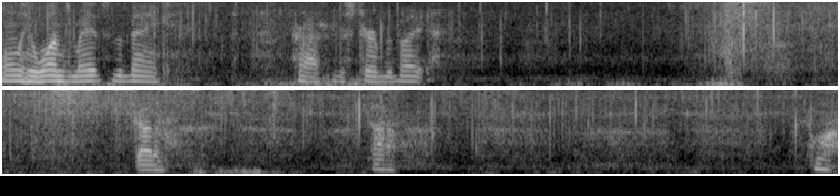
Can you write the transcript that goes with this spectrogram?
Only one's made it to the bank. Or have to disturb the bite. Got him. Got him. Come on.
